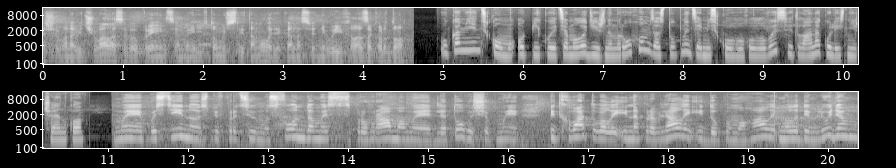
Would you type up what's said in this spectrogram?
щоб вона відчувала себе українцями, і в тому числі та молодь, яка на сьогодні виїхала за кордон. У Кам'янському опікується молодіжним рухом заступниця міського голови Світлана Колісніченко. Ми постійно співпрацюємо з фондами, з програмами для того, щоб ми підхватували і направляли, і допомагали молодим людям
